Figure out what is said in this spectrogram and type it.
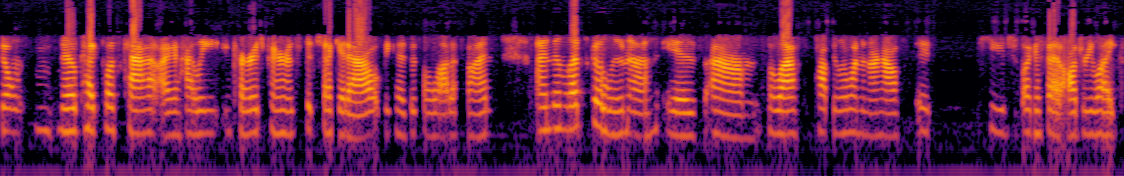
don't know Peg plus Cat, I highly encourage parents to check it out because it's a lot of fun. And then Let's Go Luna is um, the last popular one in our house. It's huge. Like I said, Audrey likes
